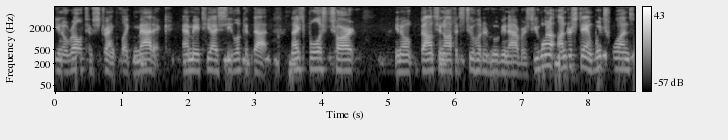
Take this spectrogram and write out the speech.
you know, relative strength like Matic, M-A-T-I-C. Look at that. Nice bullish chart, you know, bouncing off its 200 moving average. You want to understand which ones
